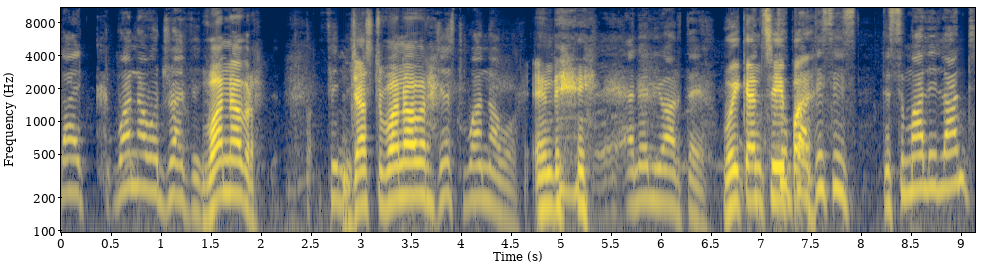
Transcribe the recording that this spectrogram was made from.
Like one hour driving. One hour. Finish. Just one hour. Just one hour. And the uh, and then you are there. We can it's see. Pa- this is the Somaliland.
